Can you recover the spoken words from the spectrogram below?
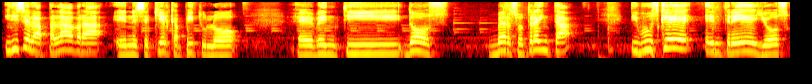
Y dice la palabra en Ezequiel capítulo 22, eh, verso 30, y busqué entre ellos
